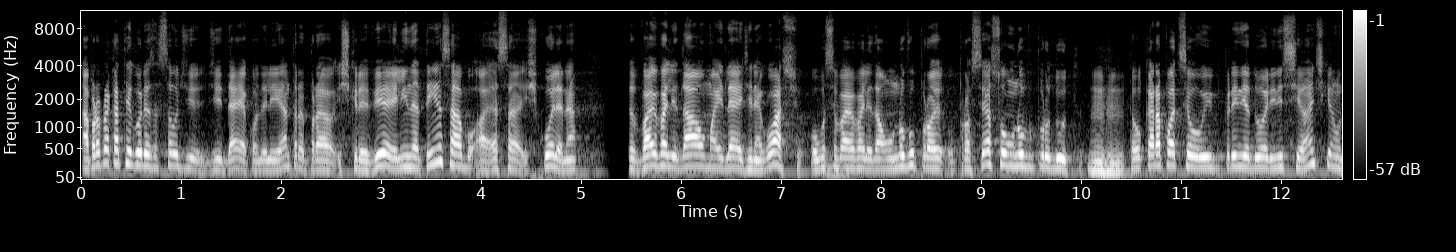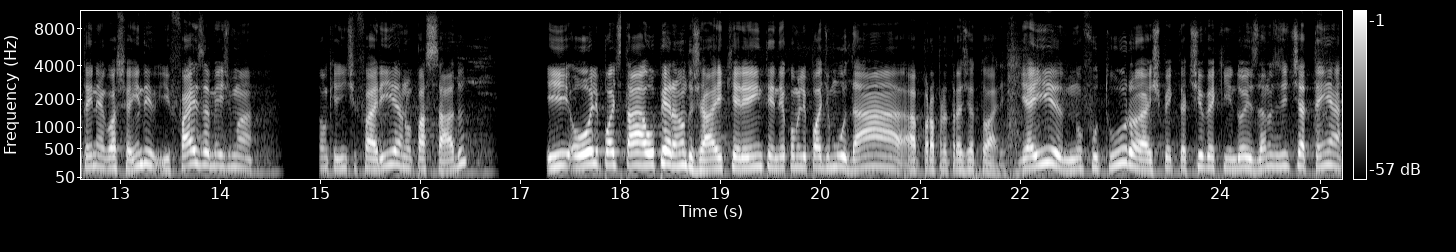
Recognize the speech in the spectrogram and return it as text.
A própria categorização de, de ideia, quando ele entra para escrever, ele ainda tem essa, essa escolha, né? Você vai validar uma ideia de negócio ou você vai validar um novo pro, processo ou um novo produto? Uhum. Então o cara pode ser o empreendedor iniciante que não tem negócio ainda e faz a mesma que a gente faria no passado, e, ou ele pode estar operando já e querer entender como ele pode mudar a própria trajetória. E aí, no futuro, a expectativa é que em dois anos a gente já tenha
